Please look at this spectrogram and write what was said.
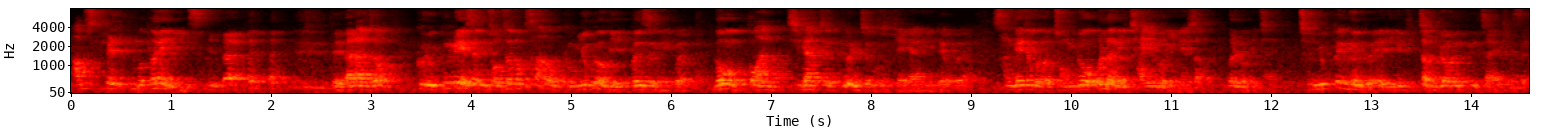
암스테르담 은행이 있습니다. 대단하죠? 그리고 국내에서는 조선업 산업 금융업이 번성했고요. 농업 또한 지하적 효율적으로 개량이 되고요. 상대적으로 종교 언론의 자유로 인해서 언론의 자유. 1600년도에 이렇게 종교 언론의 자유가 있어요.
